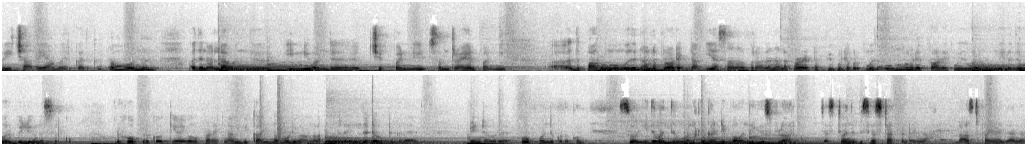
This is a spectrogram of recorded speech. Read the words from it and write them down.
ரீச் அடையாமல் இருக்கிறதுக்கு நம்ம வந்து அதை நல்லா வந்து இன்னி வந்து செக் பண்ணி சம் ட்ரையல் பண்ணி அது பார்க்கும்போது நல்ல ப்ராடக்டாக இயர்ஸ் ஆனாலும் பரவாயில்ல நல்ல ப்ராடக்டாக பீப்புள்கிட்ட கொடுக்கும்போது உங்களுடைய ப்ராடக்ட் மீது ஒரு வந்து என்னது ஒரு பிலீவ்னஸ் இருக்கும். ஒரு ஹோப் இருக்கும். ஓகே இவங்க ப்ராடக்ட் நம்பி கண்ணை மூடி வாங்கலாம். அதில் எந்த டவுட்டும் கிடையாது. அப்படின்ற ஒரு ஹோப் வந்து கொடுக்கும். ஸோ இது வந்து உங்களுக்கு கண்டிப்பாக வந்து யூஸ்ஃபுல்லாக இருக்கும். ஜஸ்ட் வந்து பிஸ்னஸ் ஸ்டார்ட் பண்ணுறீங்களா லாஸ்ட் ஃபைனல் தாங்க.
